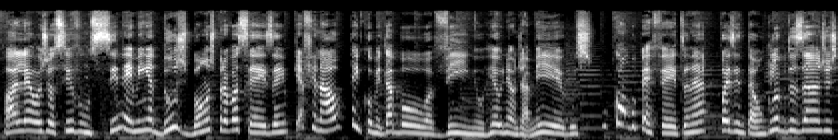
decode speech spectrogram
Olha, hoje eu sirvo um cineminha dos bons para vocês, hein? Porque afinal tem comida boa, vinho, reunião de amigos, o combo perfeito, né? Pois então, o Clube dos Anjos,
